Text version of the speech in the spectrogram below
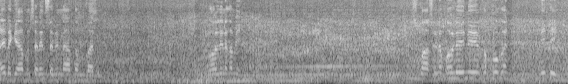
Ay, nagyapon sa rin sa rin na tamban. Mahuli na kami. Spasyo na pauli ni Kapugan. Titig.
